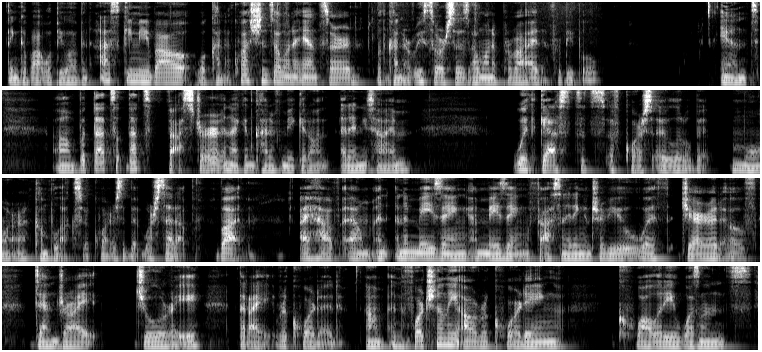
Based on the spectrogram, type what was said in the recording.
Think about what people have been asking me about, what kind of questions I want to answer, what kind of resources I want to provide for people, and um, but that's that's faster, and I can kind of make it on at any time. With guests, it's of course a little bit more complex, requires a bit more setup. But I have um, an, an, amazing, amazing, fascinating interview with Jared of Dendrite Jewelry that I recorded. Um, unfortunately, our recording quality wasn't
